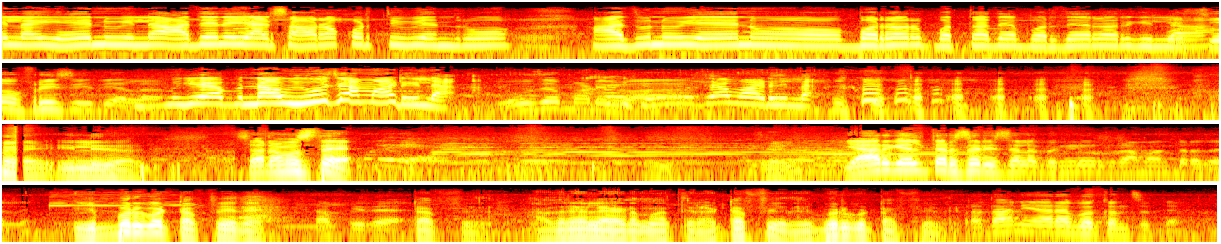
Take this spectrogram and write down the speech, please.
ಇಲ್ಲ ಏನೂ ಇಲ್ಲ. ಅದೇನೇ ಎರಡು ಸಾವಿರ ಕೊಡ್ತೀವಿ ಅಂದರು. ಅದನ್ನು ಏನು ಬರೋರ್ಗೆ ಬರ್ತದೆ ಬರ್ದೇ ಇರೋರಿಗಿಲ್ಲ ಇದೆಯಲ್ಲ? ನಾವು ಯೂಸೇ ಮಾಡಿಲ್ಲ. ಯೂಸೇ ಮಾಡಿಲ್ವಾ? ಯೂಸೇ ಮಾಡಿಲ್ಲ. ಇಲ್ಲಿದ್ದಾರೆ. ಸರ್ ನಮಸ್ತೆ. ಯಾರು ಗೆಲ್ತಾರೆ ಸರ್ ಈ ಸಲ ಬೆಂಗಳೂರು ಗ್ರಾಮಾಂತರದಲ್ಲಿ? ಇಬ್ಬರಿಗೂ ಟಫ್ ಇದೆ. ಟಫ್ ಇದೆ. ಟಫ್ ಇದೆ. ಅದರಲ್ಲಿ ಎರಡು ಮಾತಿಲ್ಲ. ಟಫ್ ಇದೆ. ಇಬ್ಬರಿಗೂ ಟಫ್ ಇದೆ. ಪ್ರಧಾನಿ ಯಾರಾಗಬೇಕು ಅನ್ಸುತ್ತೆ?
